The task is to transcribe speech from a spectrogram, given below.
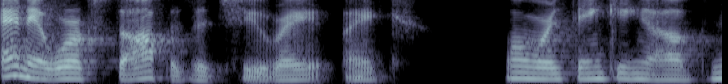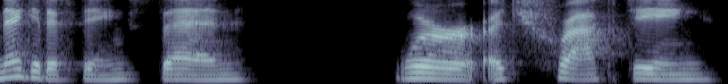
And it works the opposite too, right? Like when we're thinking of negative things, then we're attracting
